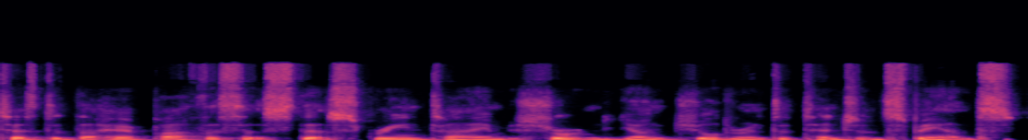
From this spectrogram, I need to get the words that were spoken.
tested the hypothesis that screen time shortened young children's attention spans.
